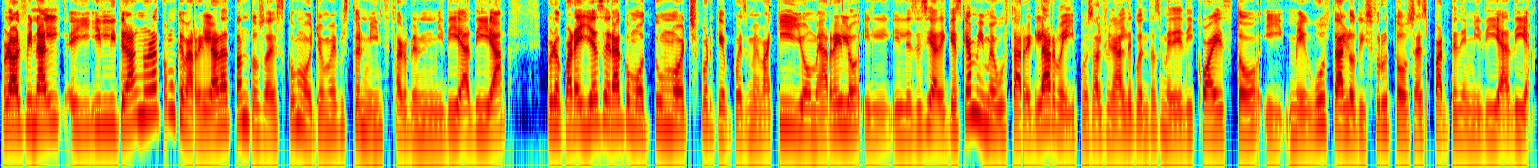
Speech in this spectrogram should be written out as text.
Pero al final, y, literal, no era como que me arreglara tanto, o sea, es como yo me he visto en mi Instagram, en mi día a día, pero para ellas era como too much porque pues me maquillo, me arreglo y, les decía de que es que a mí me gusta arreglarme y pues al final de cuentas me dedico a esto y me gusta, lo disfruto, o sea, es parte de mi día a día.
